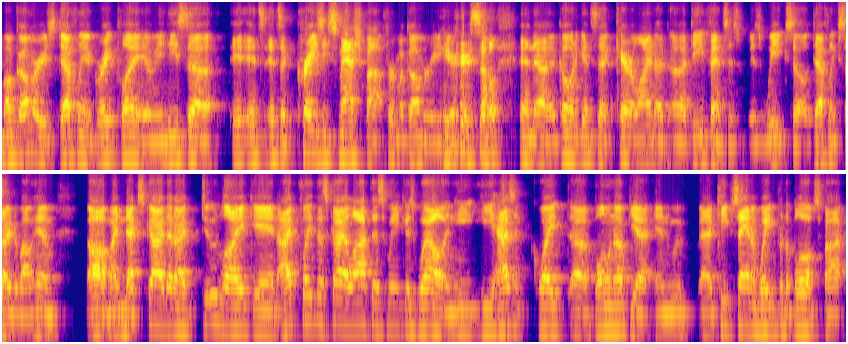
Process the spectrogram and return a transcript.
Montgomery is definitely a great play. I mean, he's uh, it's it's a crazy smash spot for Montgomery here. So, and uh, going against that Carolina uh, defense is is weak. So, definitely excited about him. Uh, my next guy that I do like, and I played this guy a lot this week as well, and he he hasn't quite uh, blown up yet. And we uh, keep saying I'm waiting for the blow up spot.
